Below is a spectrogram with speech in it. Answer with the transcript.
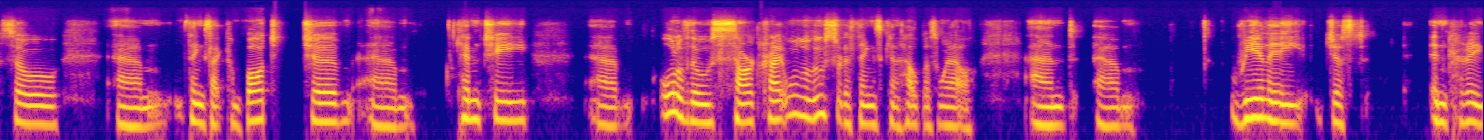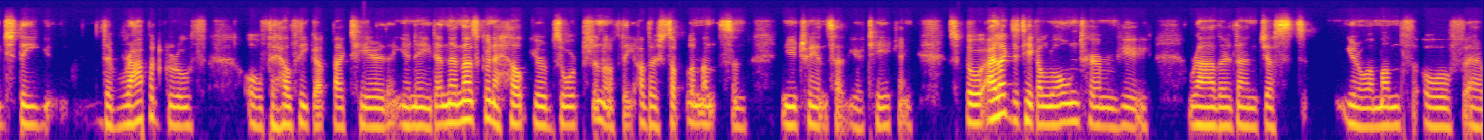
So um, things like kombucha, um, kimchi, um, all of those sauerkraut, all of those sort of things can help as well. And um, really just encourage the the rapid growth of the healthy gut bacteria that you need. And then that's going to help your absorption of the other supplements and nutrients that you're taking. So I like to take a long term view rather than just, you know, a month of uh,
